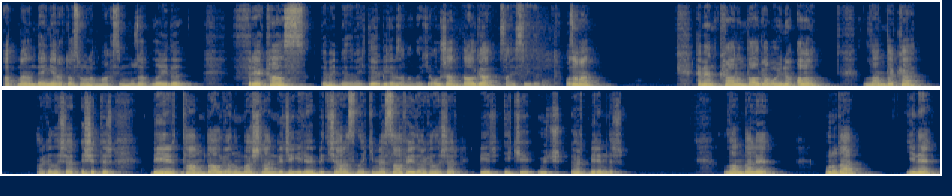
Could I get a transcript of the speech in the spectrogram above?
Atmanın denge noktasına olan maksimum uzaklığıydı. Frekans demek ne demekti? Bilim zamandaki oluşan dalga sayısıydı. O zaman Hemen K'nın dalga boyunu alalım. Lambda K arkadaşlar eşittir. Bir tam dalganın başlangıcı ile bitişi arasındaki mesafeydi arkadaşlar. 1, 2, 3, 4 birimdir. Lambda L bunu da yine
